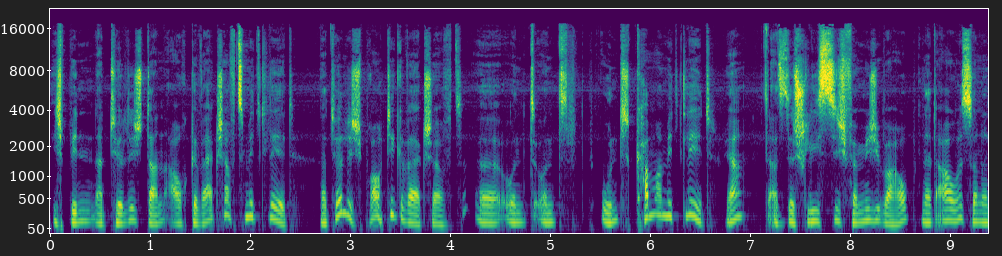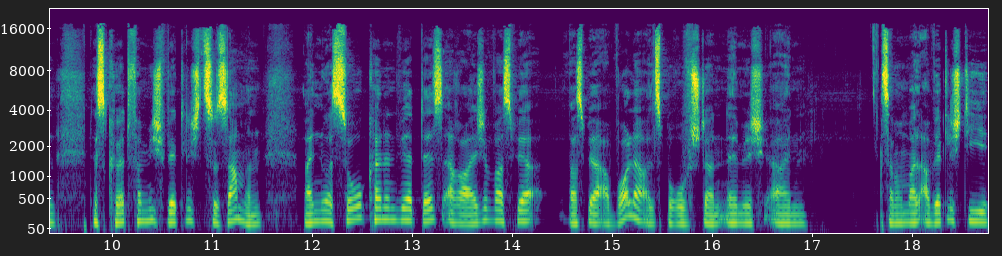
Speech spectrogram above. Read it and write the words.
ich bin natürlich dann auch Gewerkschaftsmitglied. Natürlich, ich brauche die Gewerkschaft äh, und, und und Kammermitglied. Ja? Also das schließt sich für mich überhaupt nicht aus, sondern das gehört für mich wirklich zusammen, weil nur so können wir das erreichen, was wir, was wir wollen als Berufsstand, nämlich ein sagen wir mal, auch wirklich die,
